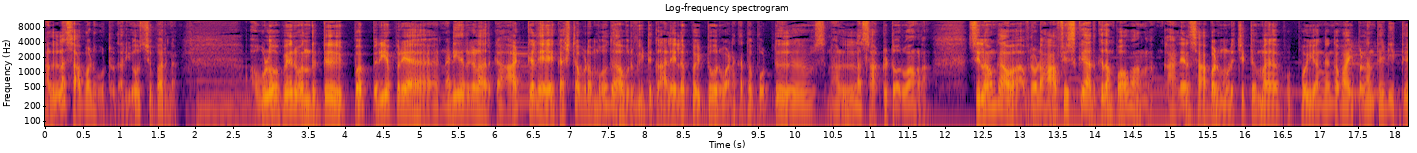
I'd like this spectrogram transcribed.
நல்ல சாப்பாடு போட்டிருக்காரு. யோசிச்சு பாருங்கள் அவ்வளோ பேர் வந்துட்டு இப்போ பெரிய பெரிய நடிகர்களாக இருக்க ஆட்களே கஷ்டப்படும் போது அவர் வீட்டு காலையில் போயிட்டு ஒரு வணக்கத்தை போட்டு நல்லா சாப்பிட்டுட்டு வருவாங்களாம். சிலவங்க அவ அவரோட ஆஃபீஸ்க்கு அதுக்கு தான் போவாங்களாம். காலையில் சாப்பாடு முடிச்சுட்டு ம போய் அங்கங்கே வாய்ப்பெல்லாம் தேடிட்டு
